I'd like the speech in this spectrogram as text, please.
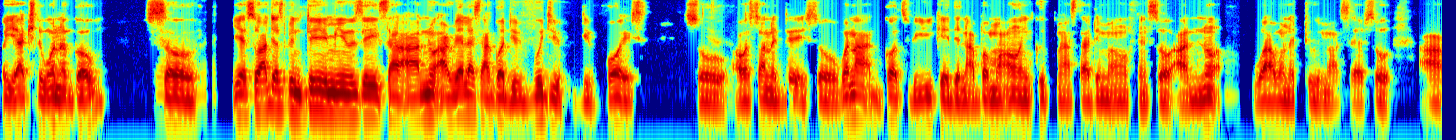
where you actually want to go. So yeah, so I've just been doing music. So I, know I realized I got the video, the voice. So yeah. I was trying to do it. So when I got to the UK, then I bought my own equipment. I started doing my own thing. So I know what I want to do with myself. So uh,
